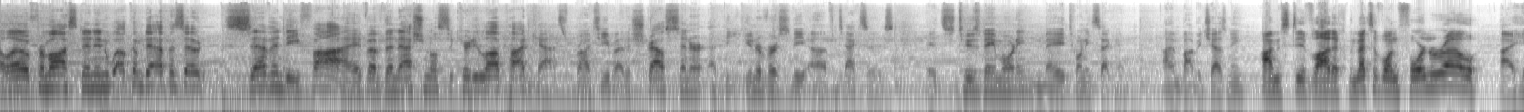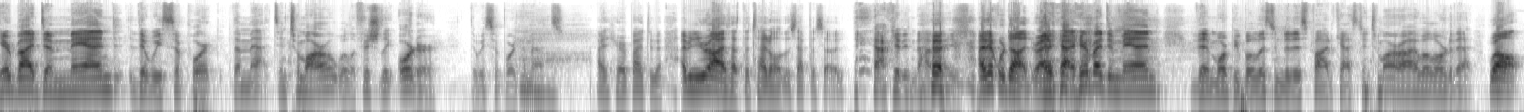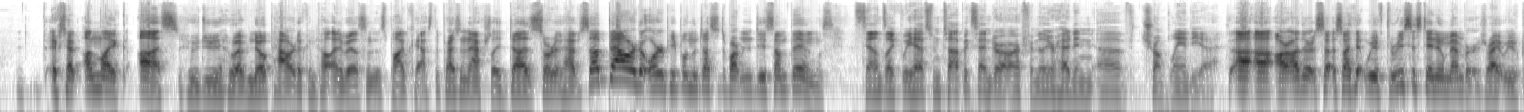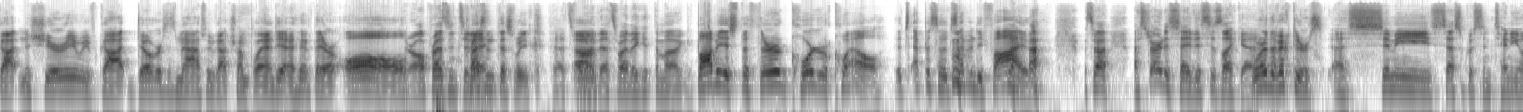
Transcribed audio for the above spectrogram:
Hello from Austin, and welcome to episode 75 of the National Security Law Podcast, brought to you by the Strauss Center at the University of Texas. It's Tuesday morning, May 22nd. I'm Bobby Chesney. I'm Steve Vladeck. The Mets have won four in a row. I hereby demand that we support the Mets, and tomorrow we'll officially order that we support the Mets. I hereby demand. I mean, you realize that's the title of this episode. How could it not be? I think we're done, right? I hereby demand that more people listen to this podcast, and tomorrow I will order that. Well, except unlike us, who do who have no power to compel anybody to listen to this podcast, the president actually does sort of have some power to order people in the Justice Department to do some things. Sounds like we have some topics under our familiar heading of Trumplandia. Uh, uh, our other, so, so I think we have three sustaining members, right? We've got Nashiri, we've got Doe versus Mattis, we've got Trumplandia, and I think they are all They're all present today. present this week. That's why. Um, that's why they get the mug. Bobby, it's the third quarter quell. It's episode seventy-five. So I started to say this is like a We're the victors. a semi sesquicentennial,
